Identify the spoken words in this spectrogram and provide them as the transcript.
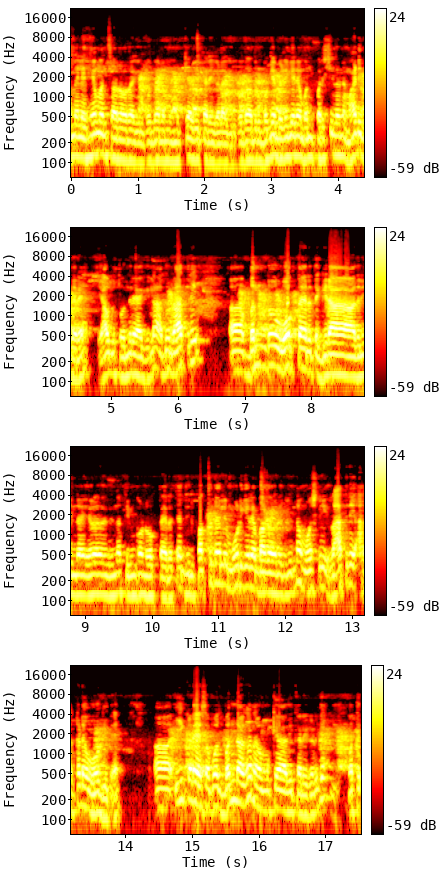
ಆಮೇಲೆ ಹೇಮಂತ್ ಸರ್ ಅವರಾಗಿರ್ಬೋದು, ನಮ್ಮ ಮುಖ್ಯ ಅಧಿಕಾರಿಗಳಾಗಿರ್ಬೋದು, ಅದ್ರ ಬಗ್ಗೆ ಬೆಳಿಗ್ಗೆನೆ ಬಂದು ಪರಿಶೀಲನೆ ಮಾಡಿದ್ದಾರೆ. ಯಾವುದು ತೊಂದರೆ ಆಗಿಲ್ಲ. ಅದು ರಾತ್ರಿ ಬಂದು ಹೋಗ್ತಾ ಇರುತ್ತೆ. ಗಿಡ ಅದರಿಂದ, ಇರೋದ್ರಿಂದ ತಿನ್ಕೊಂಡು ಹೋಗ್ತಾ ಇರುತ್ತೆ. ಅದ್ರ ಪಕ್ಕದಲ್ಲಿ ಮೂಡಿಗೆರೆ ಭಾಗ ಇರೋದ್ರಿಂದ ಮೋಸ್ಟ್ಲಿ ರಾತ್ರಿ ಆ ಕಡೆ ಹೋಗಿದೆ. ಈ ಕಡೆ ಸಪೋಸ್ ಬಂದಾಗ ನಾವು ಮುಖ್ಯ ಅಧಿಕಾರಿಗಳಿಗೆ ಮತ್ತೆ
